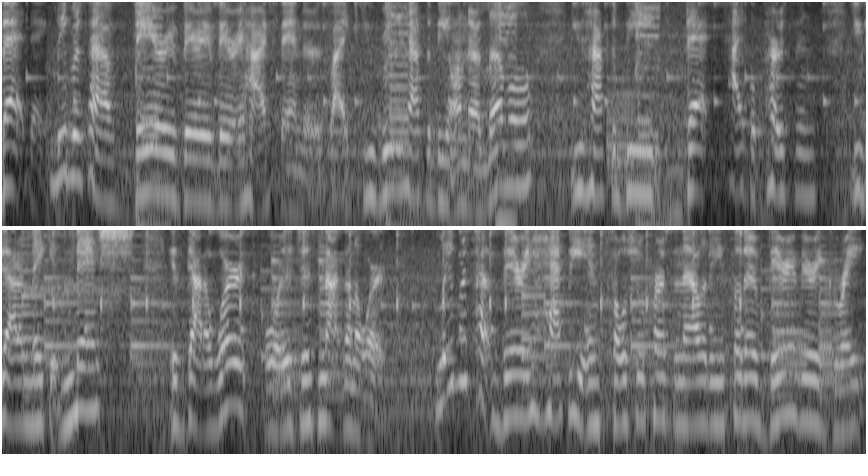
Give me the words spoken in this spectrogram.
that day. Libras have very very very high standards. Like you really have to be on their level. You have to be that type of person. You got to make it mesh. It's got to work or it's just not gonna work libras have very happy and social personalities so they're very very great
